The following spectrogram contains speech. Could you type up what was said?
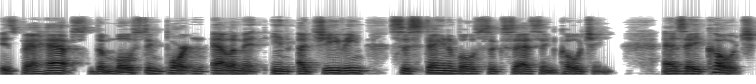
is perhaps the most important element in achieving sustainable success in coaching. As a coach,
